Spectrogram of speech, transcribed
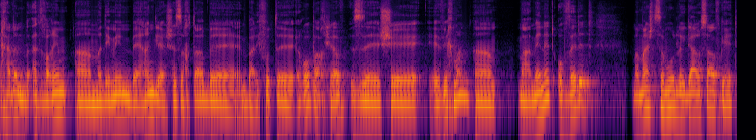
אחד הדברים המדהימים באנגליה שזכתה באליפות אה, אירופה עכשיו, זה שוויכמן, המאמנת, עובדת ממש צמוד לגאר סאופגייט,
